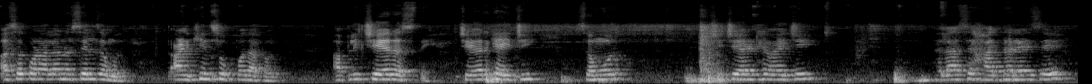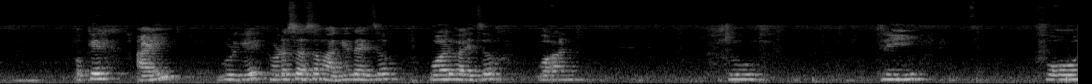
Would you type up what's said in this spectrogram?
असं कोणाला नसेल जमत आणखीन सोपं दाखवत आपली चेअर असते. चेअर घ्यायची समोर अशी चेअर ठेवायची. ह्याला असे हात धरायचे. ओके आणि गुडघे थोडंसं असं मागे जायचं. वर व्हायचं. One two three four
